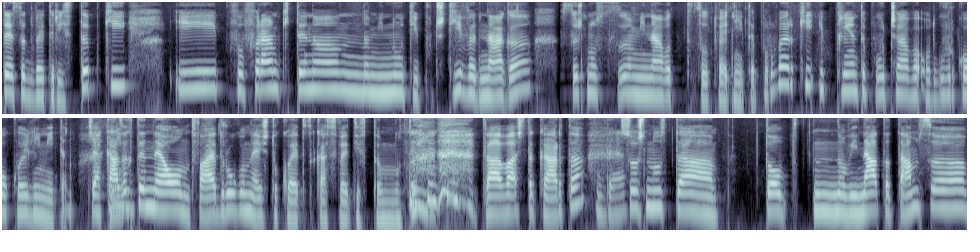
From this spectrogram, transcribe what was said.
Те са две-три стъпки и в рамките на, на минути, почти веднага, всъщност минават съответните проверки и клиента получава отговор колко е лимита. Тя казахте неон, това е друго нещо, което така свети в тъмното. това е вашата карта. Да. Всъщност, а, то, новината там са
